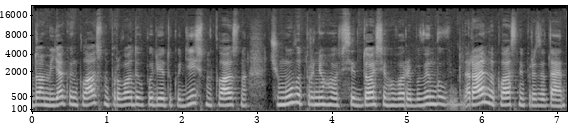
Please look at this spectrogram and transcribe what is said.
домі, як він класно проводив політику, дійсно класно. Чому от про нього всі досі говорять? Бо він був реально класний президент.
